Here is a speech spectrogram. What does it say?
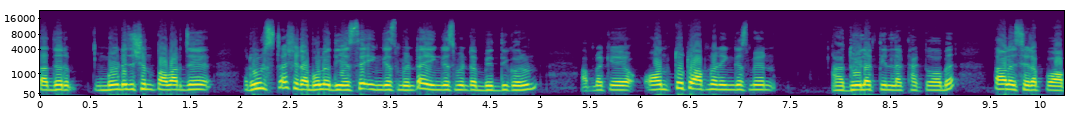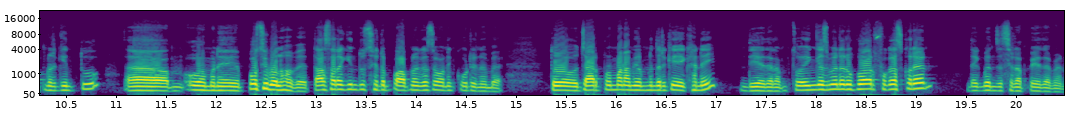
তাদের মনিটাইজেশন পাওয়ার যে রুলসটা সেটা বলে দিয়েছে এঙ্গেজমেন্টটা এঙ্গেজমেন্টটা বৃদ্ধি করুন। আপনাকে অন্তত আপনার এঙ্গেজমেন্ট দুই লাখ, তিন লাখ থাকতে হবে। তাহলে সেটা আপনার কিন্তু মানে পসিবল হবে। তাছাড়া কিন্তু সেটা আপনার কাছে অনেক কঠিন হবে। তো যার প্রমাণ আমি আপনাদেরকে এখানেই দিয়ে দিলাম। তো এঙ্গেজমেন্টের উপর ফোকাস করেন, দেখবেন যে সেটা পেয়ে যাবেন।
